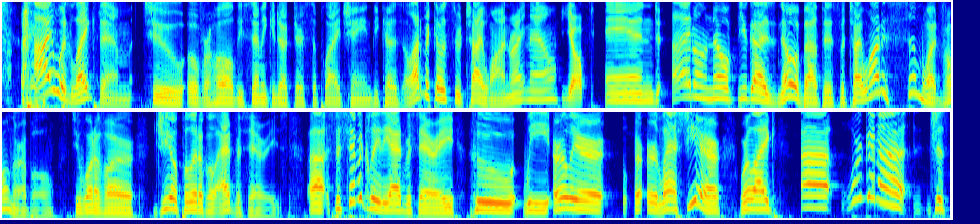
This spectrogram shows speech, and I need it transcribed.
I would like them to overhaul the semiconductor supply chain because a lot of it goes through Taiwan right now. Yup. And I don't know if you guys know about this, but Taiwan is somewhat vulnerable to one of our geopolitical adversaries. Uh, specifically, the adversary who we earlier or, or last year were like, uh, we're gonna just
